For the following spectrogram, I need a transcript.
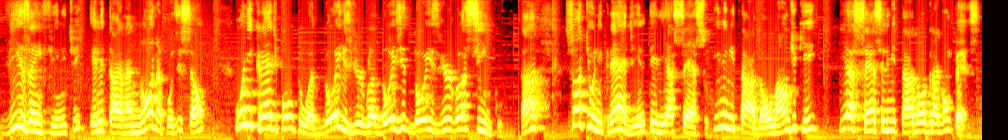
Visa Infinity, ele está na nona posição Unicred pontua 2,2 e 2,5, tá? Só que o Unicred ele teria acesso ilimitado ao Lounge Key e acesso ilimitado ao Dragon Pass.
